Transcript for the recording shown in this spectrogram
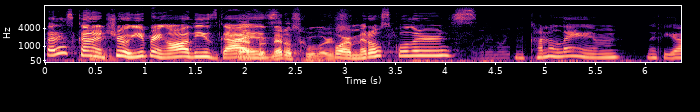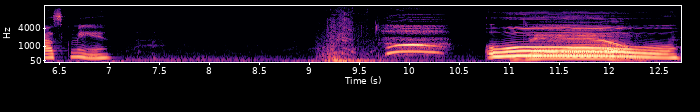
That is kind of hmm. true. You bring all these guys yeah, for middle schoolers. For middle schoolers, kind of lame, if you ask me. oh.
